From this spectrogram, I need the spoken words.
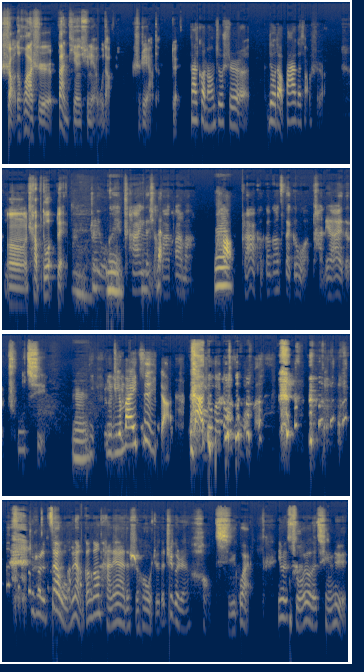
少的话是半天训练舞蹈，是这样的。对，那可能就是六到八个小时。嗯，差不多。对，嗯这里我可以嗯插一个小八卦吗嗯好，？Clark 刚刚在跟我谈恋爱的初期，嗯，你觉你离麦近一点 儿，大声的告诉我们。就是在我们俩刚刚谈恋爱的时候，我觉得这个人好奇怪，因为所有的情侣，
